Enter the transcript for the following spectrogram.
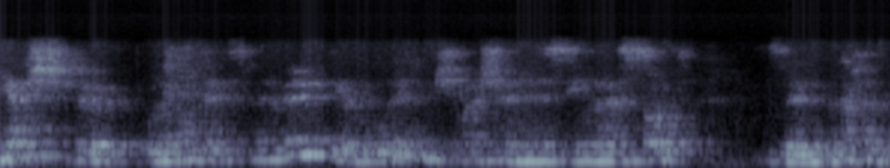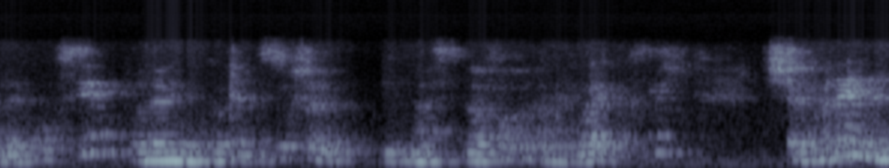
יש בעולמות ה-explainability אלגוריתמים שמה שהם מנסים לעשות זה לקחת black boxים, מודלים מורכבים, בסוג של להפוך אותם ל-white boxים, שהכוונה הם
